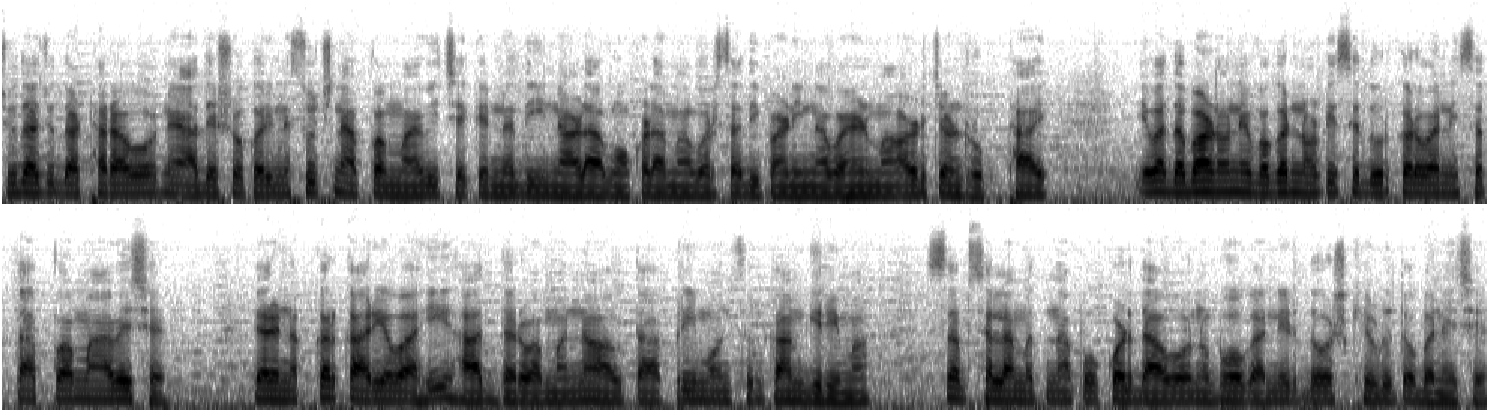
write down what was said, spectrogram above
જુદા જુદા ઠરાવો અને આદેશો કરીને સૂચના આપવામાં આવી છે કે નદી, નાળા મોકળામાં વરસાદી પાણીના વહેણમાં અડચણરૂપ થાય એવા દબાણોને વગર નોટિસે દૂર કરવાની સત્તા આપવામાં આવે છે. ત્યારે નક્કર કાર્યવાહી હાથ ધરવામાં ન આવતા પ્રી મોન્સૂન કામગીરીમાં સબ સલામતના પોકળ દાવોનો ભોગ આ નિર્દોષ ખેડૂતો બને છે.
